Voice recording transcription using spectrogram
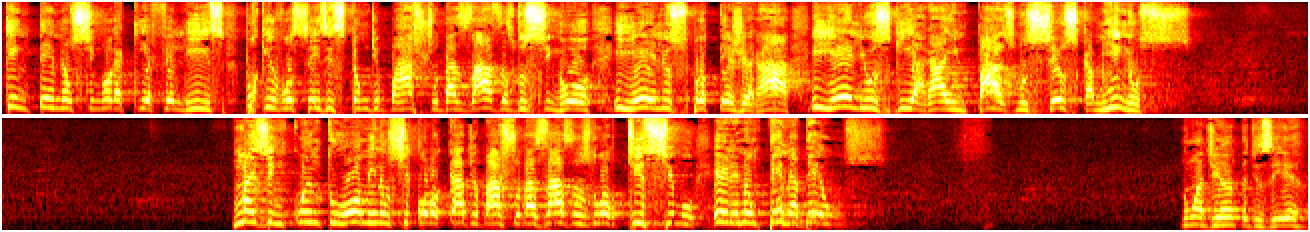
Quem teme ao Senhor aqui é feliz, porque vocês estão debaixo das asas do Senhor, e Ele os protegerá, e Ele os guiará em paz nos seus caminhos. Mas enquanto o homem não se colocar debaixo das asas do Altíssimo, ele não teme a Deus. Não adianta dizer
